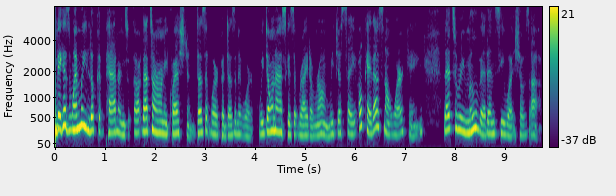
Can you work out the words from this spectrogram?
because when we look at patterns uh, that's our only question does it work or doesn't it work we don't ask is it right or wrong we just say okay that's not working let's remove it and see what shows up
